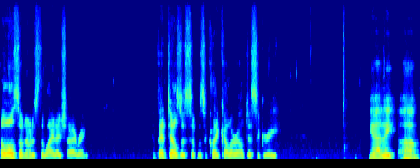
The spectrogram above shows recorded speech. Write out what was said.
I'll also notice the white eye ring. If that tells us it was a clay color, I'll disagree. Yeah, the um,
